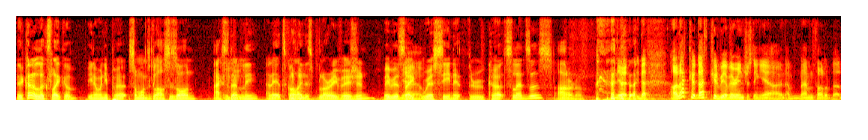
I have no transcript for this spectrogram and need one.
it kind of looks like a you know when you put someone's glasses on accidentally mm-hmm. and it's got like this blurry vision. Maybe it's Yeah. like we're seeing it through Kurt's lenses. I don't know. yeah, that, oh, that could that could be a very interesting. Yeah, I, haven't- I haven't thought of that.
